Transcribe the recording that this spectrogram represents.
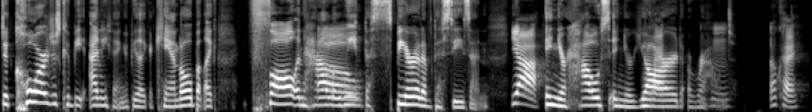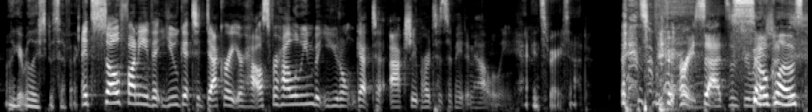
Decor just could be anything. It'd be like a candle, but like fall and Halloween, Oh. the spirit of the season Yeah. in your house, in your yard, mm-hmm. around. Okay. I get really specific. It's so funny that you get to decorate your house for Halloween, but you don't get to actually participate in Halloween. Yeah, It's very sad. it's a very sad situation. So close.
